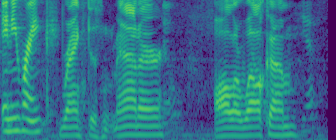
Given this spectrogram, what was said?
Any rank. Rank doesn't matter. Nope. All are welcome. Yes.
